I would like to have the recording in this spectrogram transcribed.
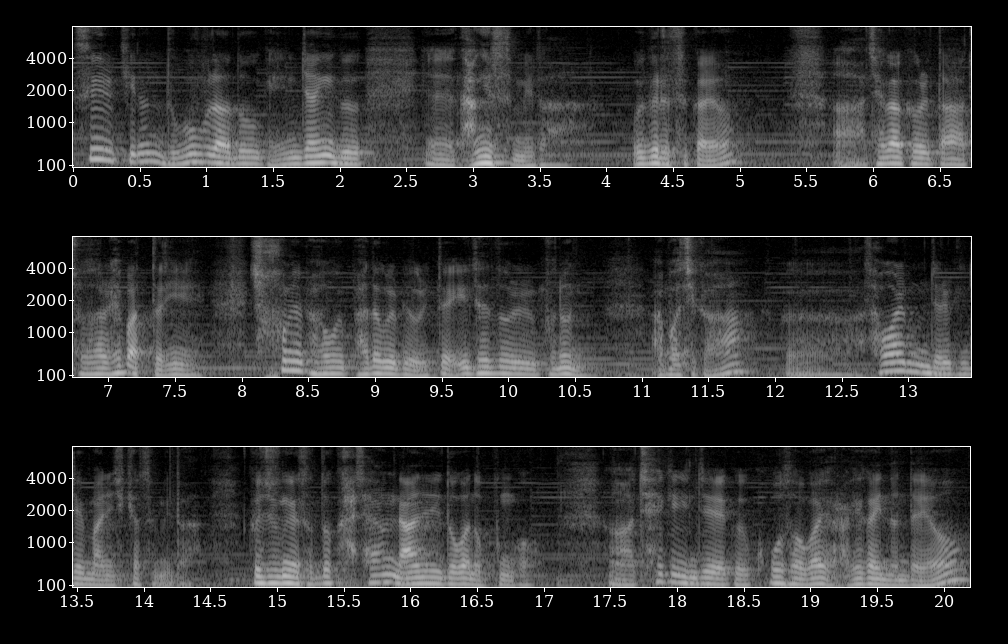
수일기는 누구보다도 굉장히 그 에, 강했습니다. 왜 그랬을까요? 아, 제가 그걸 다 조사를 해봤더니 처음에 바둑- 바둑을 배울 때 이세돌 군은 아버지가 그 사활 문제를 굉장히 많이 시켰습니다. 그 중에서도 가장 난이도가 높은 거 아, 책이 이제 그 고서가 여러 개가 있는데요.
